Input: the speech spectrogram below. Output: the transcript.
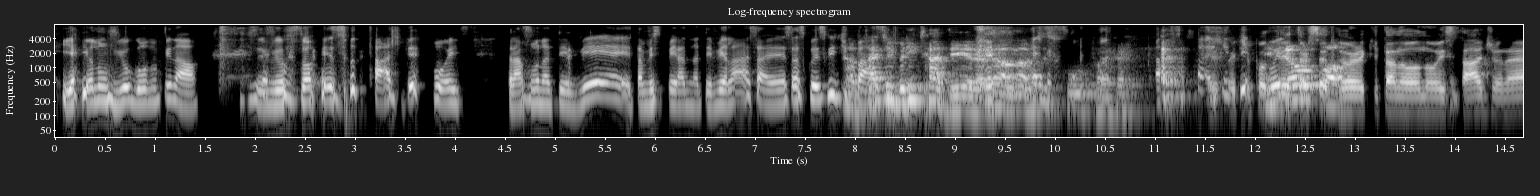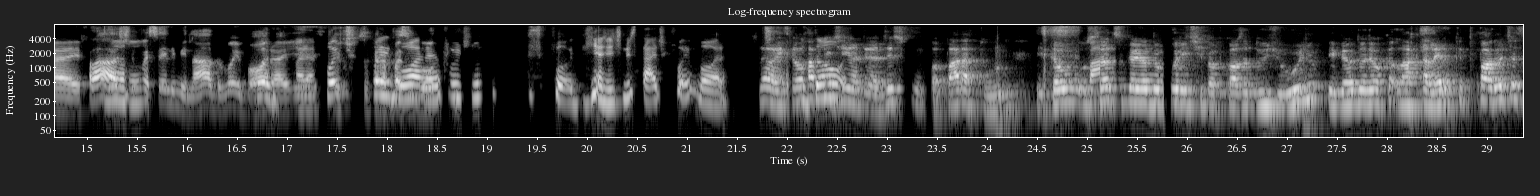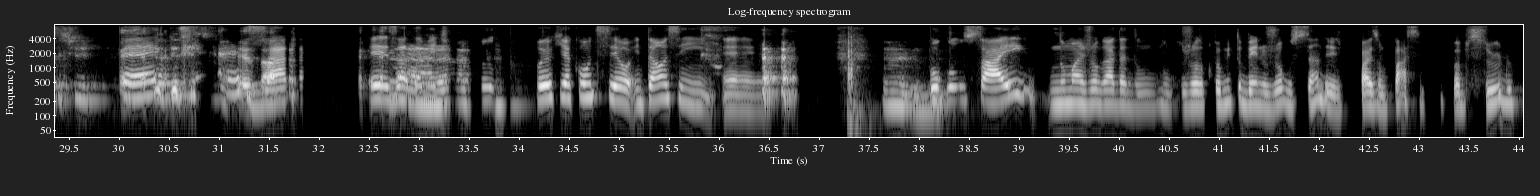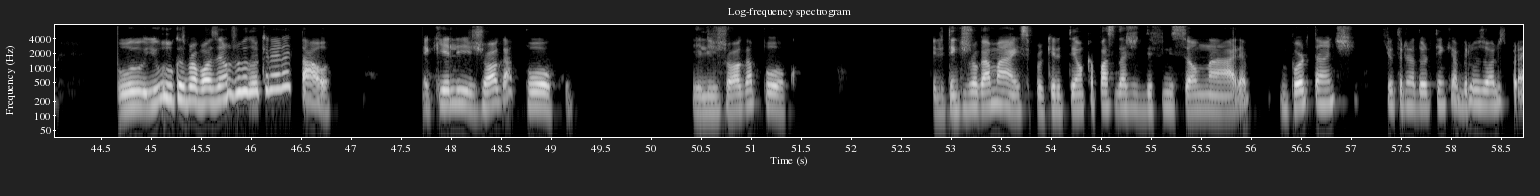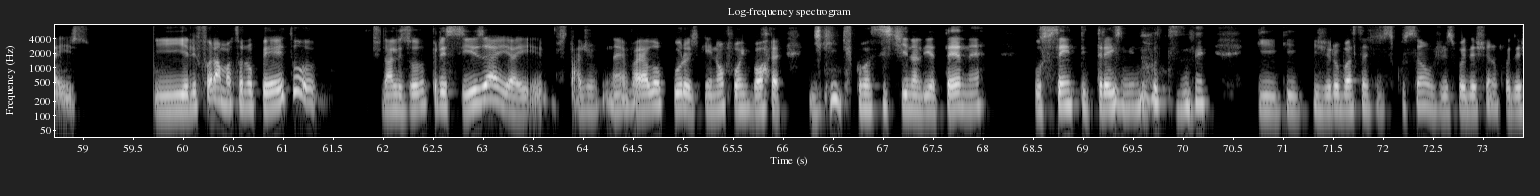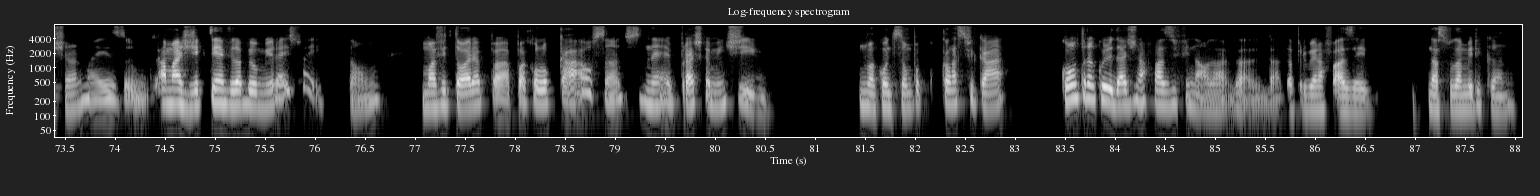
E aí eu não vi o gol no final. Você viu só o resultado depois travou na TV, estava esperado na TV lá, sabe? essas coisas que a gente não, passa. Tá de brincadeira, não, não, desculpa. Foi tipo aquele então, torcedor ó, que tá no, no estádio, né, e fala, ah, acho que vai ser eliminado, vou embora. Aí foi, foi, foi embora, foi junto, tinha gente no estádio que foi embora. Não, então, então rapidinho, André, desculpa, para tudo. Então o para... Santos ganhou do Curitiba por causa do Júlio e ganhou do Leo Lacalera porque tu parou de assistir. É, é exato. Exatamente. Foi, foi, o que aconteceu. Então, assim, é, o gol sai numa jogada do, do jogo que foi muito bem no jogo. O Sandri faz um passe absurdo. O, e o Lucas Barbosa é um jogador que ele é letal. É que ele joga pouco. Ele joga pouco. Ele tem que jogar mais, porque ele tem uma capacidade de definição na área importante que o treinador tem que abrir os olhos para isso. E ele foi lá, matou no peito, finalizou, precisa, e aí o estádio né, vai à loucura de quem não foi embora, de quem ficou assistindo ali até né, os 103 minutos, né, que, que, que, gerou bastante discussão. O juiz foi deixando, foi deixando, mas a magia que tem a Vila Belmiro é isso aí. Então, uma vitória para colocar o Santos né, praticamente numa condição para classificar com tranquilidade na fase final da, da, da primeira fase aí, na Sul-Americana.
